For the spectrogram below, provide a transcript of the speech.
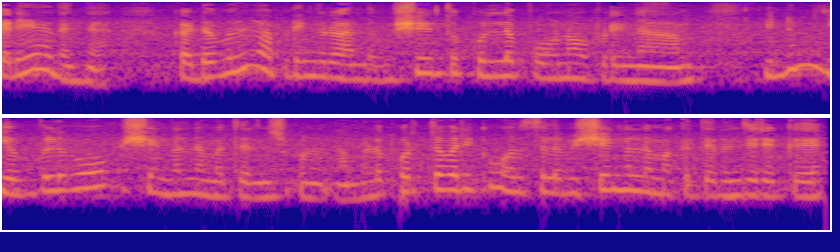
கிடையாதுங்க. கடவுள் அப்படிங்கிற அந்த விஷயத்துக்குள்ளே போனோம் அப்படின்னா இன்னும் எவ்வளவோ விஷயங்கள் நம்ம தெரிஞ்சுக்கணும். நம்மளை பொறுத்த வரைக்கும் ஒரு சில விஷயங்கள் நமக்கு தெரிஞ்சிருக்கு.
